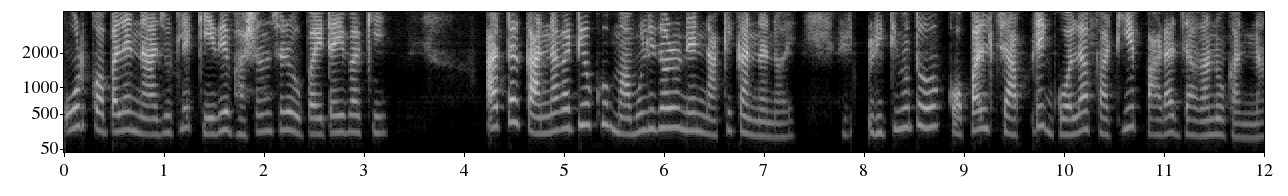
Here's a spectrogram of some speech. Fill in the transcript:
ওর কপালে না জুটলে কেঁদে ভাসানো ছাড়া উপায়টাই বা কি? আর তার কান্নাকাটিও খুব মামুলি ধরনের, নাকে কান্না নয়। রীতিমতো কপাল চাপড়ে গলা ফাটিয়ে পাড়া জাগানো কান্না।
